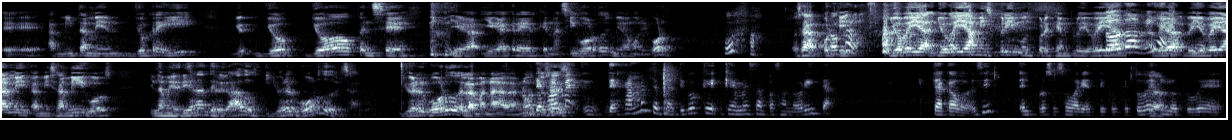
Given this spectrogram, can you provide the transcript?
eh, a mí también, yo creí, yo, yo, yo pensé, llegué, a- llegué a creer que nací gordo y me iba a morir gordo. Ufa. O sea, porque yo veía, yo veía a mis primos, por ejemplo, yo veía, yo veía a, mi- a mis amigos y la mayoría eran delgados y yo era el gordo del salón. Yo era el gordo de la manada, ¿no? Entonces, déjame, déjame, te platico qué, qué me está pasando ahorita. Te acabo de decir, el proceso bariátrico que tuve, Claro. lo tuve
